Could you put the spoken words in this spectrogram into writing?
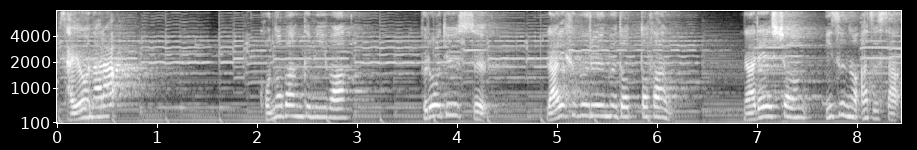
う。さようなら。この番組はプロデュースライフブルームドットファンナレーション水野あずさ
